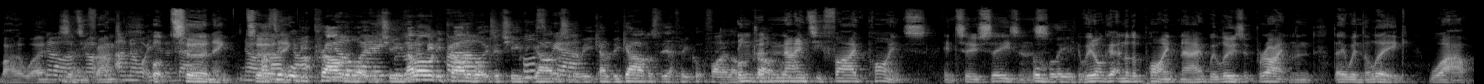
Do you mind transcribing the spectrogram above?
By the way, No, City not- fans, I know what you're but gonna turning, I turning. think we'll be proud No of what you've achieved. I'm already be proud of what you've achieved regardless we of the are. weekend, regardless of the FA Cup final. I'm proud of what he- 195 points in two seasons. Unbelievable. If we don't get another point now, we lose at Brighton and they win the league. Wow,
